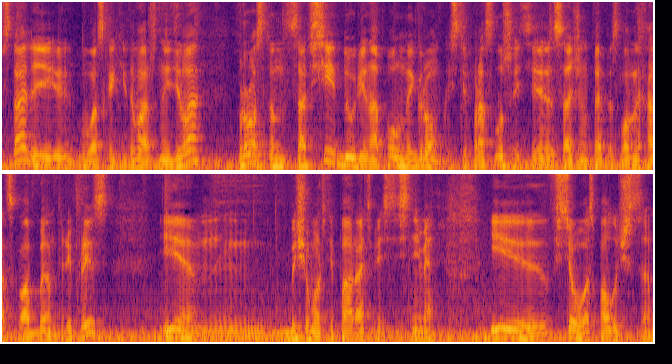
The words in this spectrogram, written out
встали и у вас какие-то важные дела, просто со всей дури на полной громкости прослушайте Sgt. Pepper's Lonely Hearts Club Band Reprise и вы еще можете поорать вместе с ними. И все у вас получится.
